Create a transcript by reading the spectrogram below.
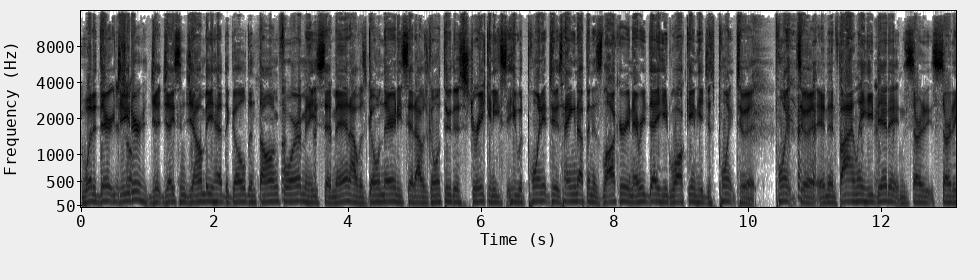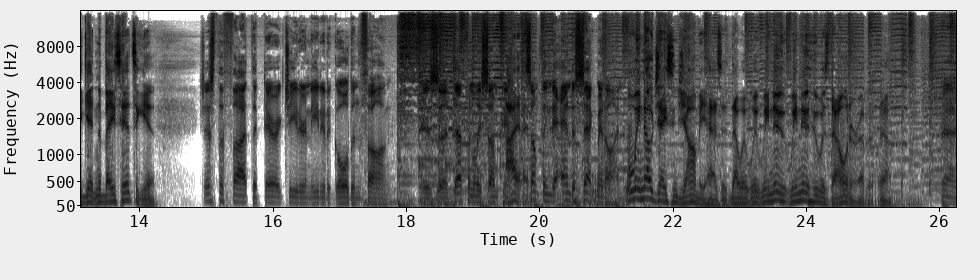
What did Derek Jeter? J- Jason Giambi had the golden thong for him, and he said, "Man, I was going there, and he said I was going through this streak, and he he would point it to his hanging up in his locker, and every day he'd walk in, he'd just point to it, point to it, and then finally he did it and started started getting the base hits again. Just the thought that Derek Jeter needed a golden thong is uh, definitely something I- something to end a segment on. Well, we know Jason Giambi has it. That we, we, we knew we knew who was the owner of it. Yeah, Uh,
